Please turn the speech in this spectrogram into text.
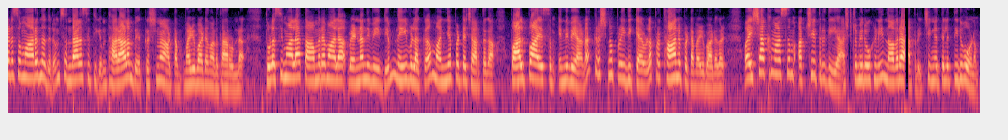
തടസ്സം മാറുന്നതിനും സന്താനസിദ്ധിക്കും ധാരാളം പേർ കൃഷ്ണനാട്ടം വഴിപാട് നടത്താറുണ്ട്. തുളസിമാല താമരമാല വെണ്ണ നിവേദ്യം നെയ്വിളക്ക് മഞ്ഞപ്പെട്ട് ചാർത്തുക പാൽപ്പായസം എന്നിവയാണ് കൃഷ്ണപ്രീതിക്കായുള്ള പ്രധാനപ്പെട്ട വഴിപാടുകൾ. വൈശാഖമാസം അക്ഷയതൃതീയ അഷ്ടമിരോഹിണി നവരാത്രി ചിങ്ങത്തിലെ തിരുവോണം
